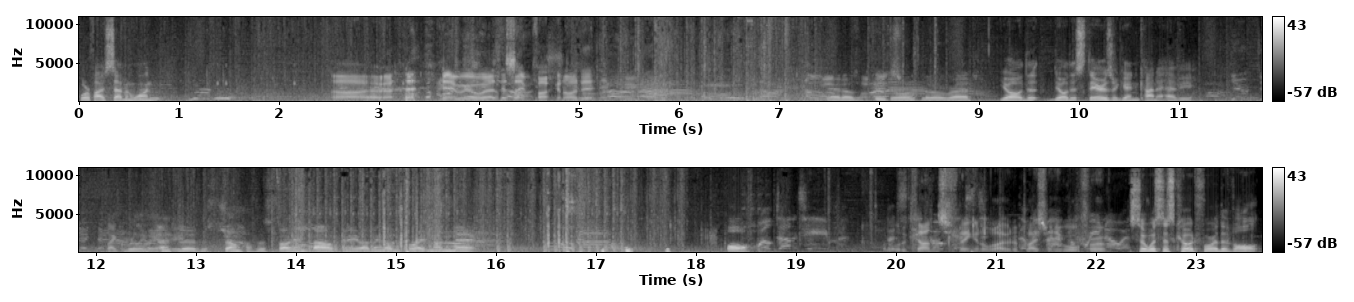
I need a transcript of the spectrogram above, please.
Four five seven one. 4571. Uh, yeah, we all had the same fucking idea. Yeah, those are two doors that are red. Yo, the yo, the stairs are getting kind of heavy. Like really, really I'm gonna just jump off this fucking balcony. I think I'll break my neck. oh, Well done, team. But All the guns focused. flinging all over the place when you walk through. So what's this code for? The vault?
